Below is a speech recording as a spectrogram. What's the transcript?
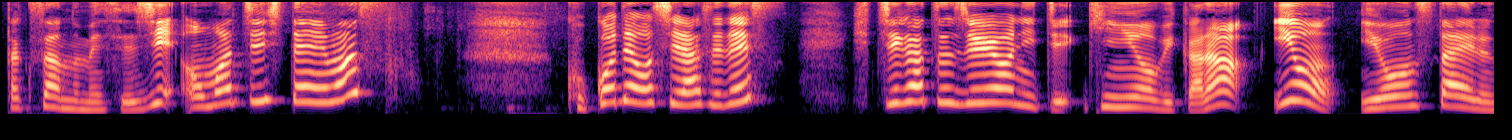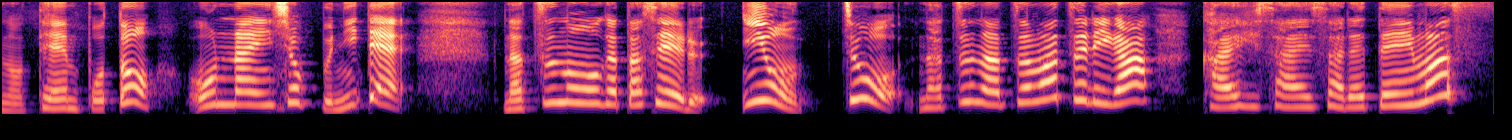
たくさんのメッセージお待ちしています。ここでお知らせです。7月14日金曜日からイオンイオンスタイルの店舗とオンラインショップにて夏の大型セールイオン超夏夏祭りが開催されています。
